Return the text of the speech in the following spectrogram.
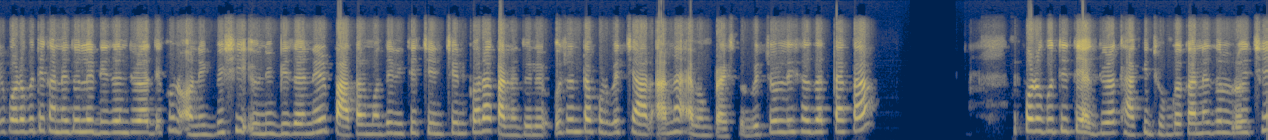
এর পরবর্তী কানের দুলের ডিজাইন জোড়া দেখুন, অনেক বেশি ইউনিক ডিজাইনের পাতার মধ্যে নিচে চেন চেন করা কানের দুলের ওজনটা পড়বে চার আনা এবং প্রাইস পড়বে চল্লিশ হাজার টাকা। পরবর্তীতে একজোড়া থাকি ঝুমকা কানের দুল রয়েছে,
